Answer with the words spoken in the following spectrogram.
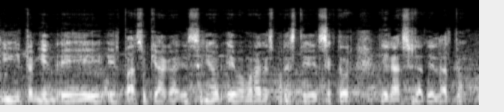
y también el paso que haga el señor Evo Morales por este sector de la ciudad del Alto.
